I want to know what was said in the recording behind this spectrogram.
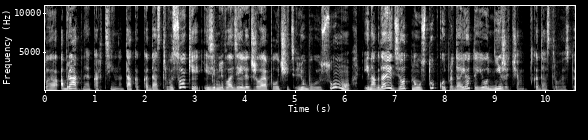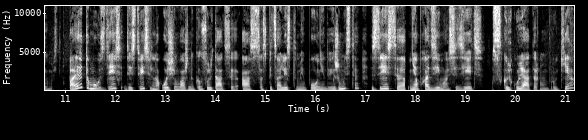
э, обратная картина, так как кадастр высокий, и землевладелец, желая получить любую сумму, иногда идет на уступку и продает ее ниже, чем кадастровая стоимость. Поэтому здесь действительно очень важны консультации а со специалистами по недвижимости. Здесь э, необходимо сидеть с калькулятором в руке,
